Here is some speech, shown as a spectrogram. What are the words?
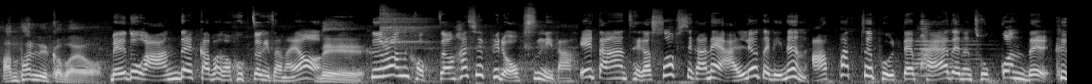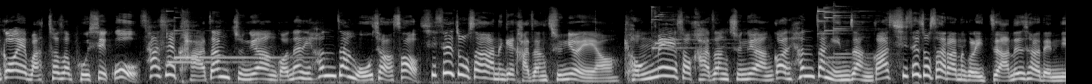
안 팔릴까 봐요. 매도가 안 될까 봐가 걱정이잖아요. 네. 그런 걱정 하실 필요 없습니다. 일단 제가 수업 시간에 알려드리는 아파트 볼 때 봐야 되는 조건들 그거에 맞춰서 보시고 사실 가장 중요한 거는 현장 오셔서 시세 조사하는 게 가장 중요해요. 경매에서 가장 중요한 건 현장 인장과 시세 조사라는 걸 잊지 않으셔야 됩니다.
